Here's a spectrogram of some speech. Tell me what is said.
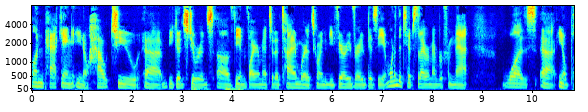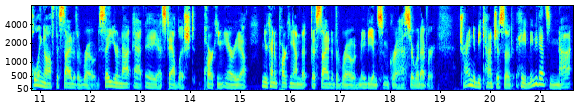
unpacking, you know, how to uh, be good stewards of the environment at a time where it's going to be very very busy. And one of the tips that I remember from that was, uh, you know, pulling off the side of the road. Say you're not at a established parking area, you're kind of parking on the, the side of the road, maybe in some grass or whatever. Trying to be conscious of, hey, maybe that's not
